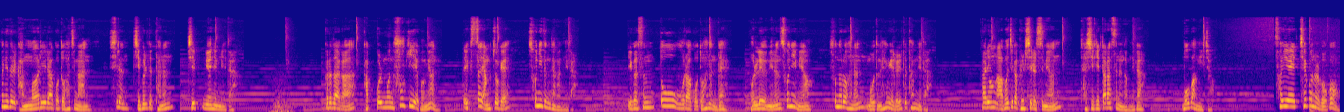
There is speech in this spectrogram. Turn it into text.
흔히들 간머리라고도 하지만 실은 집을 뜻하는 집면입니다. 그러다가 갑골문 후기에 보면 X자 양쪽에 손이 등장합니다. 이것은 또우라고도 하는데 본래 의미는 손이며 손으로 하는 모든 행위를 뜻합니다. 가령 아버지가 글씨를 쓰면 자식이 따라 쓰는 겁니다. 모방이죠. 서예의 체본을 보고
